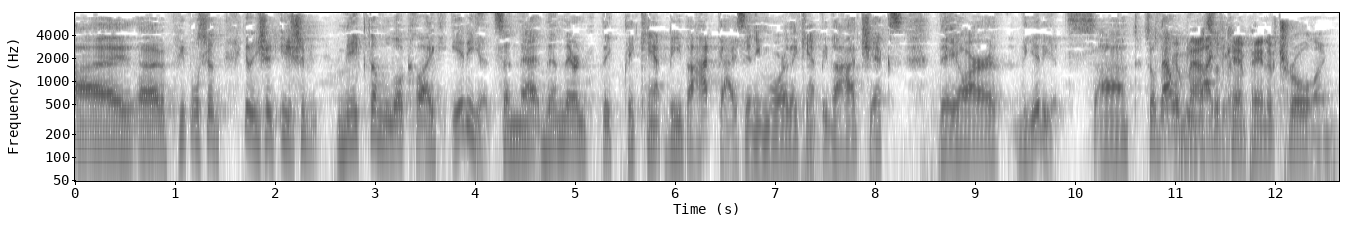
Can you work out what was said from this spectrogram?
Uh, uh, people should, you know, you should, you should make them look like idiots, and that then they're they, they can't be the hot guys anymore. They can't be the hot chicks. They are the idiots. Uh, so that like would a be massive my campaign of trolling.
